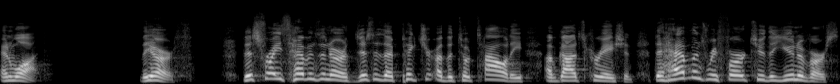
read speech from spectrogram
and what? The earth. This phrase, heavens and earth, just is a picture of the totality of God's creation. The heavens refer to the universe,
